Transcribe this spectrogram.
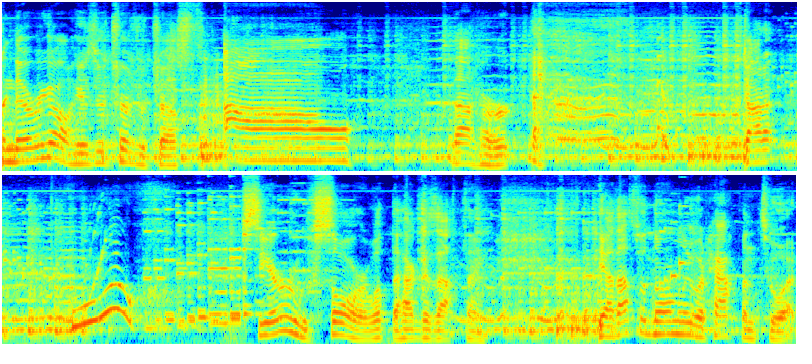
And there we go. Here's your treasure chest. Ow! That hurt. Got it. Seiryu Sword, what the heck is that thing? Yeah, that's what normally would happen to it.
